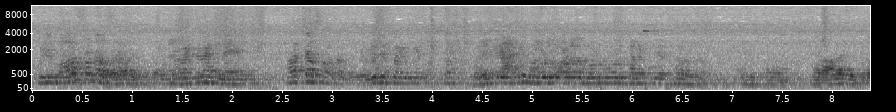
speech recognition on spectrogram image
ఇప్పుడు మారుతున్నావు సార్ వెంట వెంటనే మార్చేస్తా ఉంటారు ఎవరి పని మూడు మూడు మూడు మూడు కనెక్ట్ చేస్తా రాలేదు ఇప్పుడు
